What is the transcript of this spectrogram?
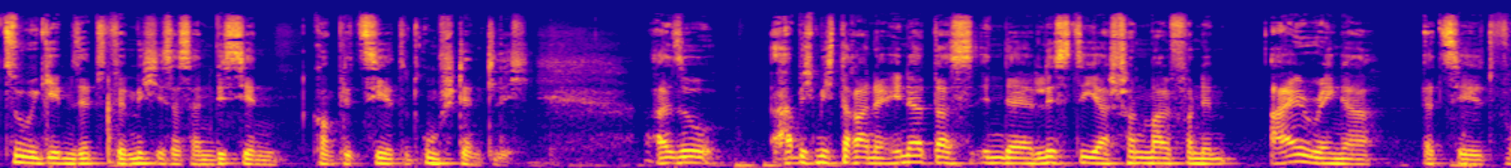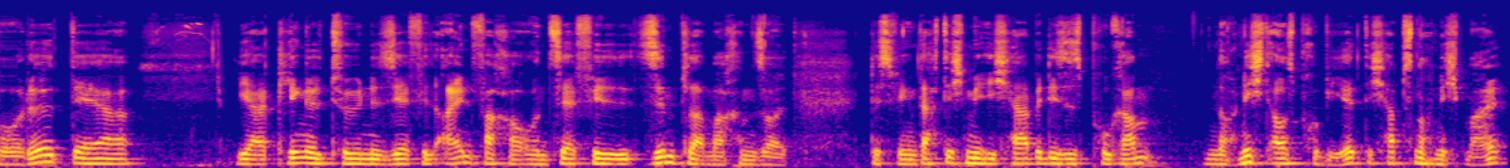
zugegeben, selbst für mich ist das ein bisschen kompliziert und umständlich. Also habe ich mich daran erinnert, dass in der Liste ja schon mal von dem iRinger erzählt wurde, der ja Klingeltöne sehr viel einfacher und sehr viel simpler machen soll. Deswegen dachte ich mir, ich habe dieses Programm noch nicht ausprobiert. Ich habe es noch nicht mal.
